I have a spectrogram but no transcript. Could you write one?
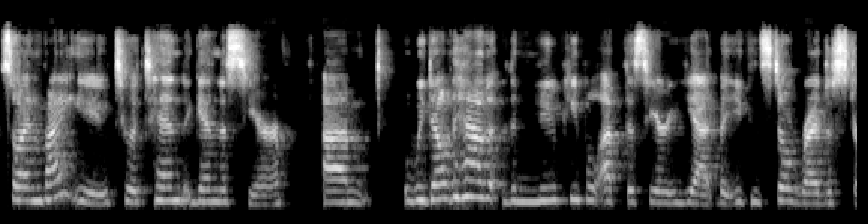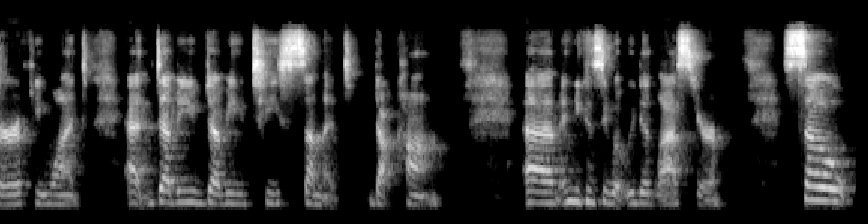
So I invite you to attend again this year. Um, we don't have the new people up this year yet, but you can still register if you want at wwtsummit.com. Um, and you can see what we did last year. So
